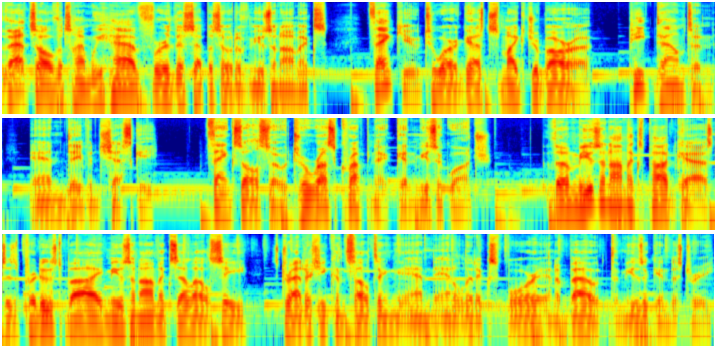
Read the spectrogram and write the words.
That's all the time we have for this episode of Musonomics. Thank you to our guests Mike Jbara, Pete Downton, and David Chesky. Thanks also to Russ Crupnick and MusicWatch. The Musonomics podcast is produced by Musonomics LLC, strategy consulting and analytics for and about the music industry.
